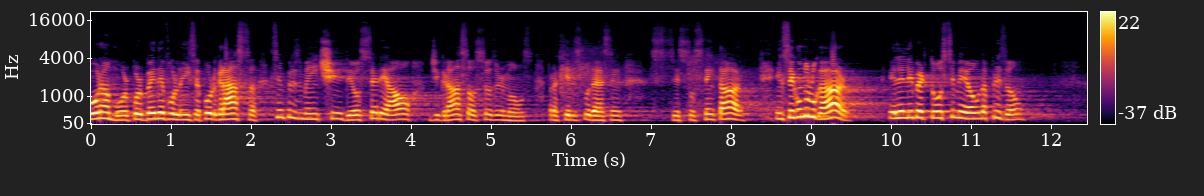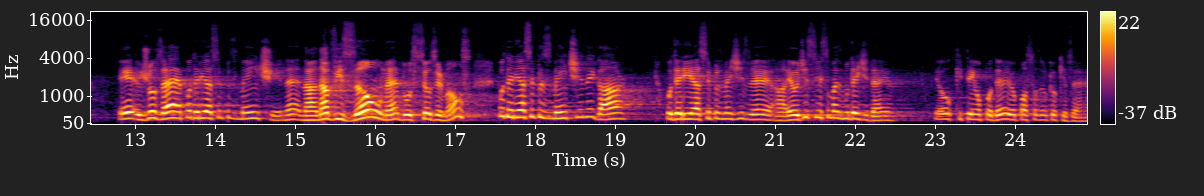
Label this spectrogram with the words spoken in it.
por amor, por benevolência, por graça, simplesmente deu cereal de graça aos seus irmãos, para que eles pudessem se sustentar. Em segundo lugar, ele libertou Simeão da prisão. E José poderia simplesmente, né, na, na, visão né, dos seus irmãos, poderia simplesmente negar, poderia simplesmente dizer: ah, Eu disse isso, mas mudei de ideia. Eu que tenho o poder, eu posso fazer o que eu quiser.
